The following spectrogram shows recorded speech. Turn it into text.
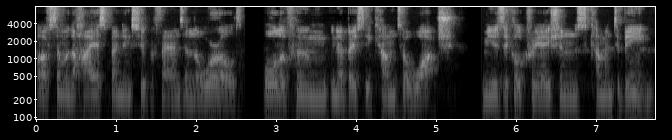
of some of the highest spending super fans in the world all of whom you know basically come to watch musical creations come into being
